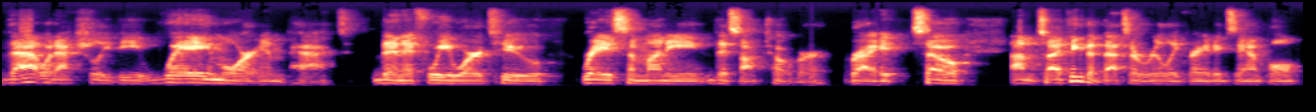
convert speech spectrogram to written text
that would actually be way more impact than if we were to raise some money this October, right? So, um, so I think that that's a really great example.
